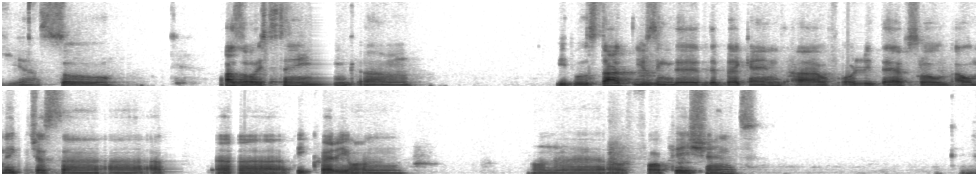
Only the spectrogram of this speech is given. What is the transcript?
Yeah, so as I was saying, um, it will start using the, the backend uh, of already dev. So I'll make just a, a, a, quick query on, on uh, for patient. Okay,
